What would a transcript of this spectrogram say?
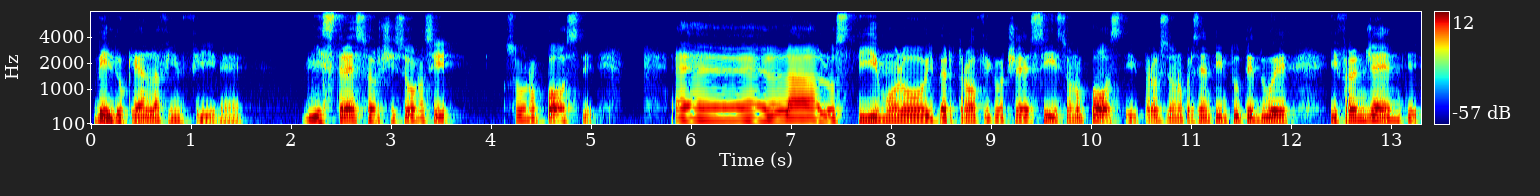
vedo che alla fin fine gli stressor ci sono, sì, sono opposti. Eh, la, lo stimolo ipertrofico c'è, sì, sono opposti, però sono presenti in tutti e due i frangenti.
